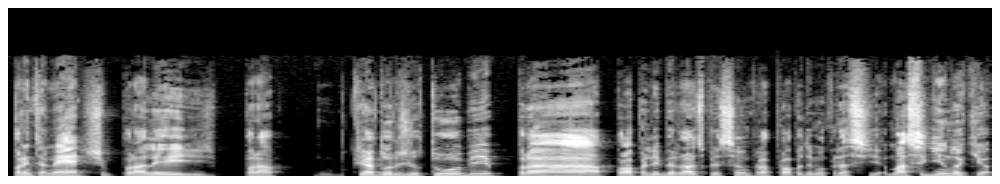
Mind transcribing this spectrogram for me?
para a internet, para a lei, para criadores de YouTube, para a própria liberdade de expressão e para a própria democracia. Mas seguindo aqui, ó.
